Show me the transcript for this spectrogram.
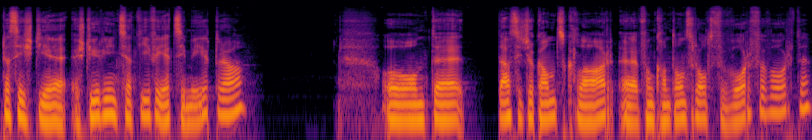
Das ist die Steuerinitiative «Jetzt sind wir dran». Und äh, das ist ja ganz klar äh, vom Kantonsrat verworfen worden.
